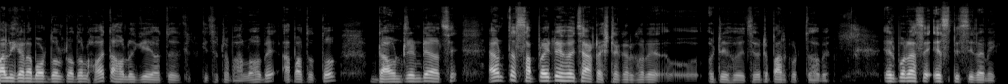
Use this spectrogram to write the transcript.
মালিকানা বদল টদল হয়, তাহলে গিয়ে হয়তো কিছুটা ভালো হবে আপাতত ডাউন ট্রেন্ডে আছে এখন তার সাপ্লাইটাই হয়েছে আঠাশ টাকার ঘরে ওইটাই হয়েছে, ওইটা পার করতে হবে এরপরে আছে এসপি সিরামিক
